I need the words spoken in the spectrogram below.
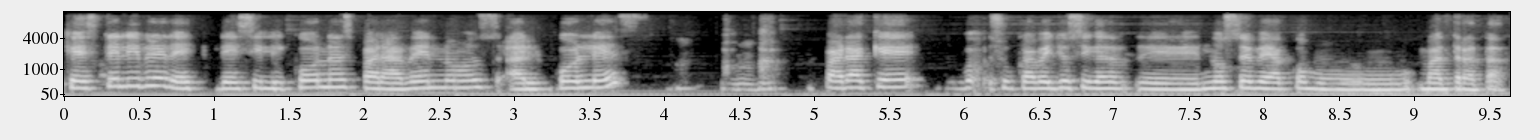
que esté libre de, de siliconas, parabenos, alcoholes para que su cabello siga, eh, no se vea como maltratado.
